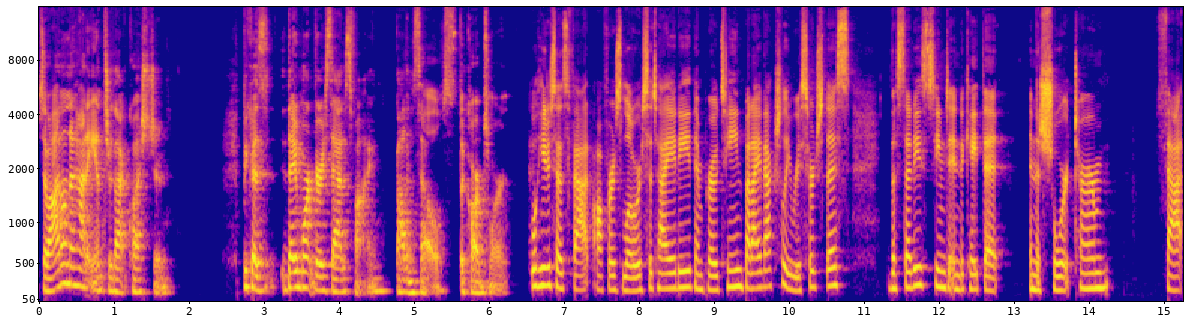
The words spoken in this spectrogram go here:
So, I don't know how to answer that question because they weren't very satisfying by themselves. The carbs weren't. Well, he just says fat offers lower satiety than protein, but I've actually researched this. The studies seem to indicate that in the short term, fat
